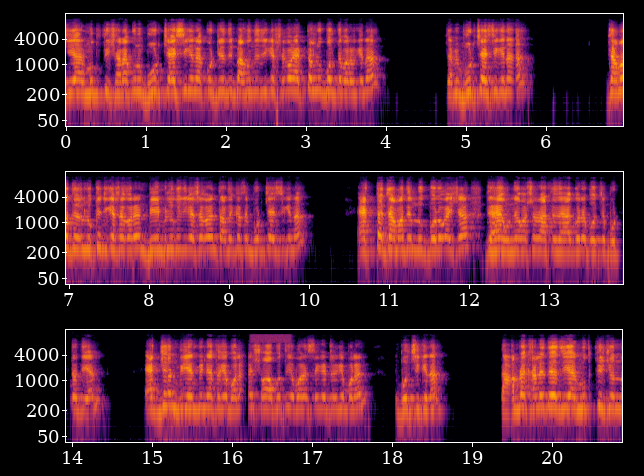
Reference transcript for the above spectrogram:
জিয়ার মুক্তি সারা কোনো ভোট চাইছি কিনা কোটিয়াদি বাগুন্দি জিজ্ঞাসা করে একটা লোক বলতে পারবে কিনা? যে আমি ভোট চাইছি কিনা? জামাতের লোককে জিজ্ঞাসা করেন বিএনপি লোককে জিজ্ঞাসা করেন তাদের কাছে ভোট চাইছি কিনা? একটা জামাতের লোক বলো গাইসা যে হ্যাঁ উনি আমার সাথে রাতে দেখা করে বলছে ভোটটা দিয়েন। একজন বিএনপি নেতাকে বলেন, সভাপতিকে বলেন, সেক্রেটারিকে বলেন, বলছি কিনা তা আমরা খালেদা জিয়ার মুক্তির জন্য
